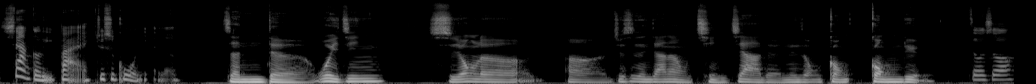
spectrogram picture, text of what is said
下个礼拜就是过年了。真的，我已经使用了呃，就是人家那种请假的那种攻攻略，怎么说？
